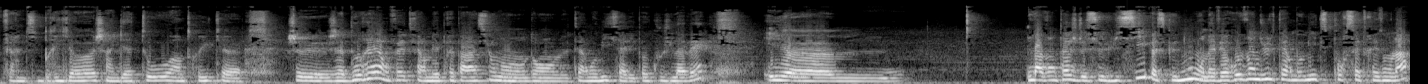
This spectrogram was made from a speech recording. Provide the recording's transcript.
Faire une petite brioche, un gâteau, un truc. J'adorais, en fait, faire mes préparations dans le Thermomix à l'époque où je l'avais. Et L'avantage de celui-ci, parce que nous, on avait revendu le Thermomix pour cette raison-là,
